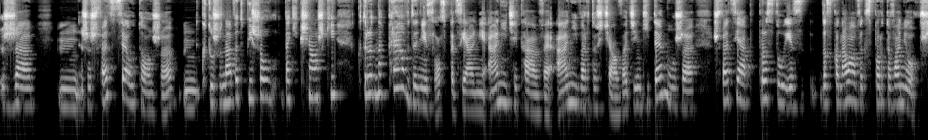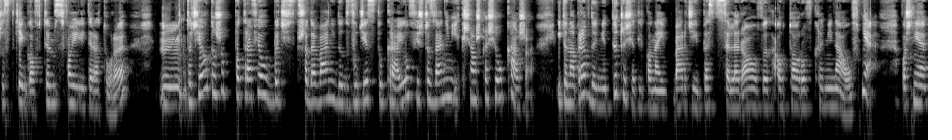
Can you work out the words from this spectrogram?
że, mm, że szwedzcy autorzy, którzy nawet piszą takie książki, które naprawdę nie są specjalnie ani ciekawe, ani wartościowe, dzięki temu, że Szwecja po prostu jest doskonała w eksportowaniu wszystkiego, w tym swojej literatury, mm, to ci autorzy potrafią być sprzedawani do 20 krajów jeszcze zanim ich książka się ukaże. I to naprawdę nie tyczy się tylko najbardziej bestsellerowych autorów kryminałów. Nie. Właśnie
